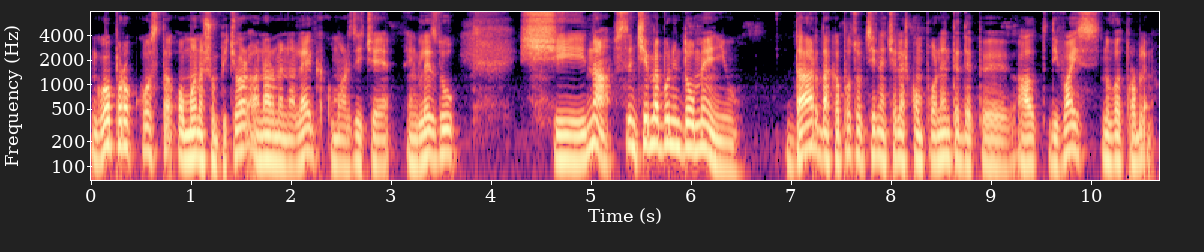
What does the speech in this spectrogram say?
GoPro costă o mână și un picior, an arm and a leg, cum ar zice englezul, și na, sunt cei mai buni în domeniu, dar dacă poți obține aceleași componente de pe alt device, nu văd problemă.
